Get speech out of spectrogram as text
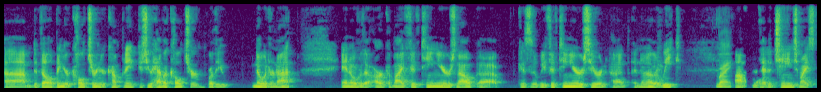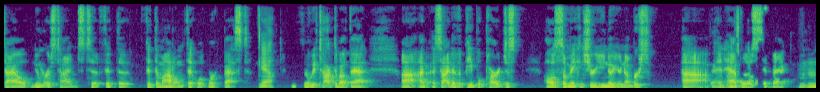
um, developing your culture in your company because you have a culture, whether you know it or not. And over the arc of my 15 years now, because it'll be 15 years here in, uh, in another week, Right. um, I've had to change my style numerous times to fit the fit the model and fit what worked best. Yeah. So we've talked about that. Uh, aside of the people part, just also making sure you know your numbers uh, and have those sit back hmm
